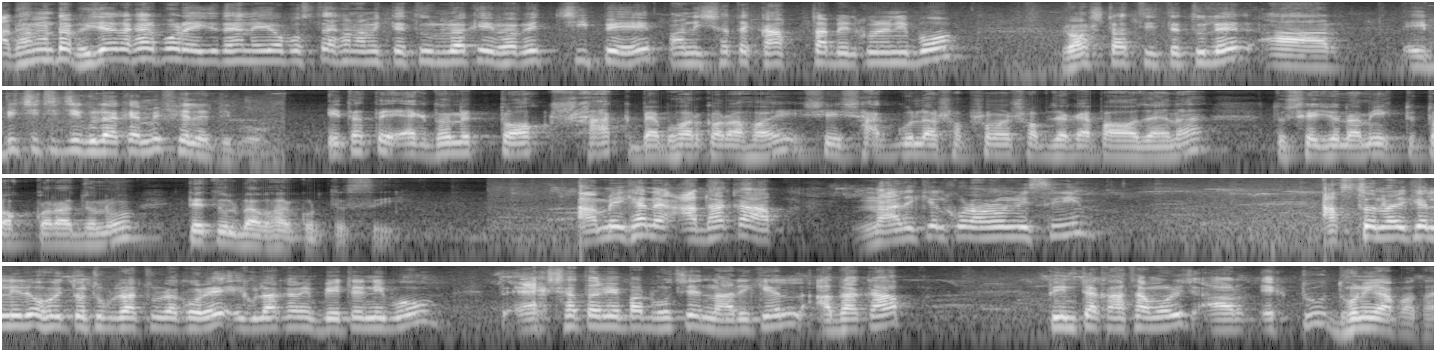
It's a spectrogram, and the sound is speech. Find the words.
আধা ঘণ্টা ভিজা রাখার পরে এই যে দেখেন এই অবস্থা। এখন আমি তেঁতুলগুলোকে এইভাবে চিপে পানির সাথে কাতটা বের করে নিব। রসটা তেঁতুলের। আর এই বিচি টিচিগুলোকে আমি ফেলে দিব। এটাতে এক ধরনের টক শাক ব্যবহার করা হয়। সেই শাকগুলো সবসময় সব জায়গায় পাওয়া যায় না। তো সেই জন্য আমি একটু টক করার জন্য তেঁতুল ব্যবহার করতেছি। আমি এখানে আধা কাপ নারিকেল কোরানো নিছি। আস্ত নারিকেল নিলেও হয়তো টুকরা টুকরা করে। এগুলাকে আমি বেটে নিব। তো একসাথে আমি পাঠবো হচ্ছে নারিকেল আধা কাপ তিনটা কাঁচামরিচ আর একটু ধনিয়া পাতা।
